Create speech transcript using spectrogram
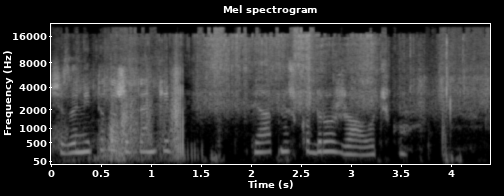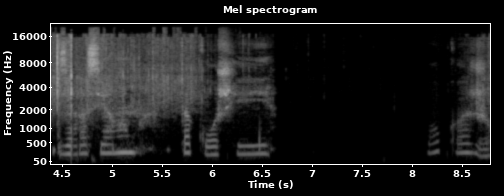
Ще замітила жовтеньке п'ятнишко дрожалочку. Зараз я вам також її покажу.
